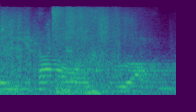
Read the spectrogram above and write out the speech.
Tower drop.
